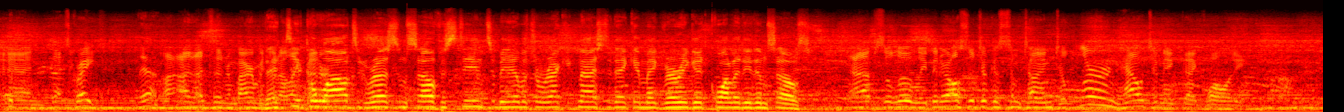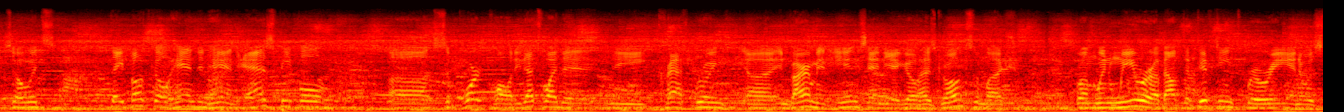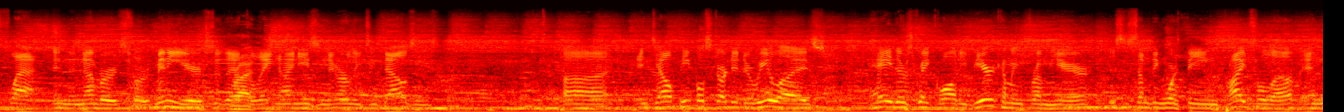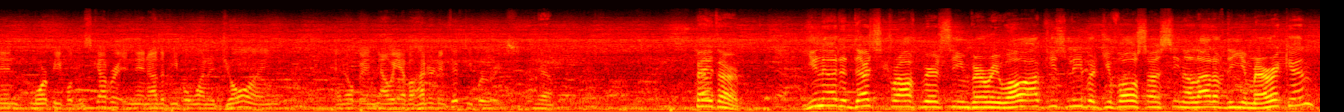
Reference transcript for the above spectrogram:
And that's great. Yeah. I, I, that's an environment They that I like took a while to grow some self-esteem to be able to recognize that they can make very good quality themselves. Absolutely, but it also took us some time to learn how to make that quality. So it's they both go hand in hand. As people uh, support quality, that's why the the craft brewing uh, environment in San Diego has grown so much. From when we were about the 15th brewery and it was flat in the numbers for many years, to the, Right. the late 90s and the early 2000s, uh, until people started to realize, hey, there's great quality beer coming from here. This is something worth being prideful of, and then more people discover it, and then other people want to join and open. Now we have 150 breweries. Yeah. Peter, you know the Dutch craft beer scene very well, obviously, but you've also seen a lot of the American.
